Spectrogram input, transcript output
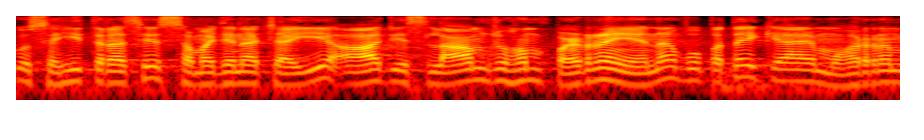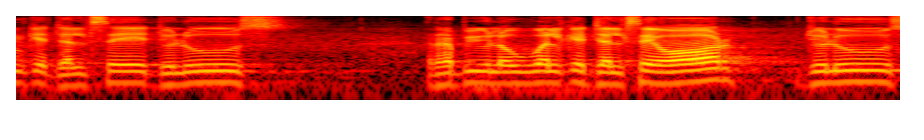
کو صحیح طرح سے سمجھنا چاہیے آج اسلام جو ہم پڑھ رہے ہیں نا وہ پتہ ہے کیا ہے محرم کے جلسے جلوس ربیع الاول کے جلسے اور جلوس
